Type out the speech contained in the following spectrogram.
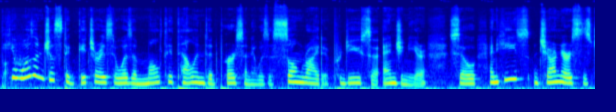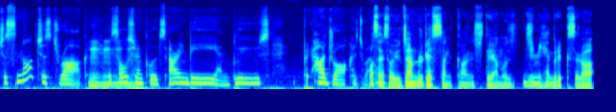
た He wasn't just a guitarist, he was a multi talented person. He was a songwriter, producer, engineer. So, and his genres is just not just rock, Mm, mm, it mm, also includes R&B and blues, p- hard rock as well. まさにそういうジャンルレッサーに関してあのジミー・ヘンドリックスが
